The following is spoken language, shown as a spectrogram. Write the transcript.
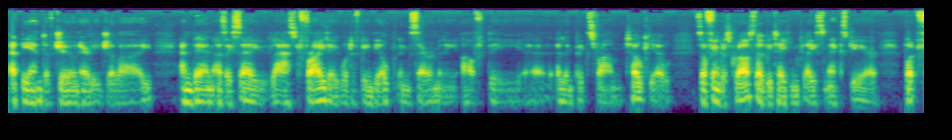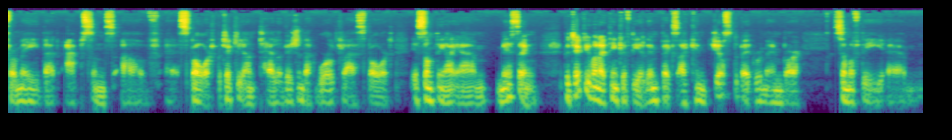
at the end of June, early July. And then, as I say, last Friday would have been the opening ceremony of the uh, Olympics from Tokyo. So fingers crossed they'll be taking place next year. But for me, that absence of uh, sport, particularly on television, that world class sport, is something I am missing. Particularly when I think of the Olympics, I can just about remember some of the um,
